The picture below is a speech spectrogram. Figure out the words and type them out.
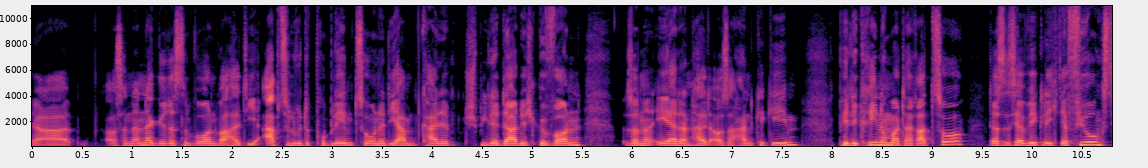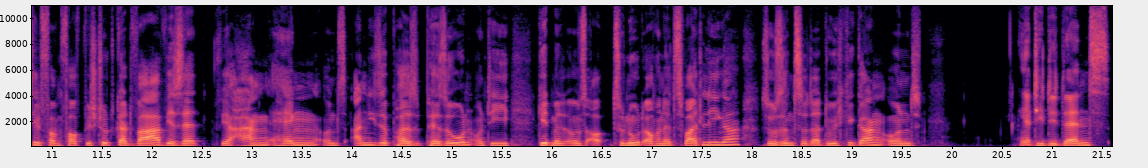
ja, auseinandergerissen worden, war halt die absolute Problemzone. Die haben keine Spiele dadurch gewonnen, sondern eher dann halt außer Hand gegeben. Pellegrino Matarazzo, das ist ja wirklich der Führungsstil vom VfB Stuttgart war, wir, set, wir hang, hängen uns an diese Pers- Person und die geht mit uns au- zur Not auch in der Zweitliga. So sind sie da durchgegangen und ja, die Tendenz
